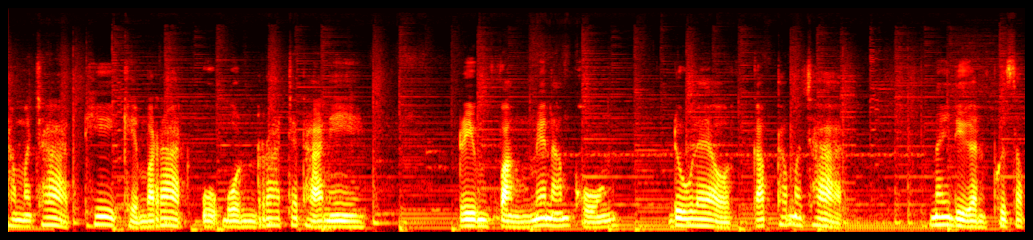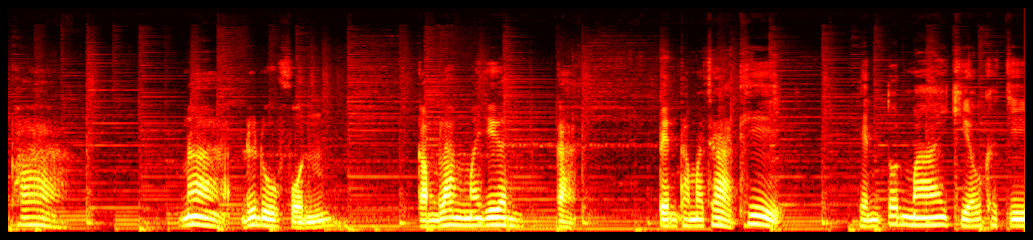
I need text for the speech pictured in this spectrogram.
ธรรมชาติที่เขมราชอุบลราชธานี ริมฝั่งแม่น้ำโขง ดูแล้วกับธรรมชาติ ในเดือนพฤษภาหน้าฤดูฝน กำลังมาเยือนกะ เป็นธรรมชาติที่เห็นต้นไม้เขียวขจี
